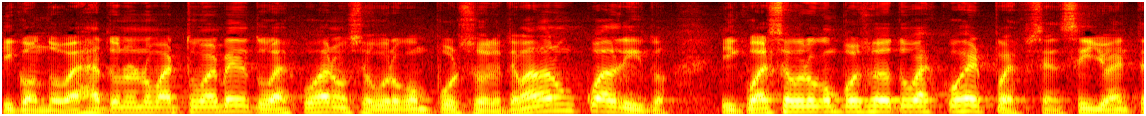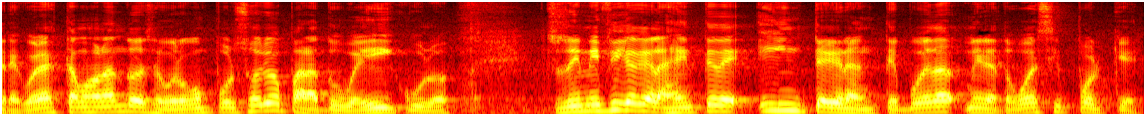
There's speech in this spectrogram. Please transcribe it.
Y cuando vayas a tu renovar tu marbete, tú vas a escoger un seguro compulsorio. Te van a dar un cuadrito. ¿Y cuál seguro compulsorio tú vas a escoger? Pues sencillo, gente. Recuerda que estamos hablando de seguro compulsorio para tu vehículo. Eso significa que la gente de Integran te puede dar. Mira, te voy a decir por qué.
